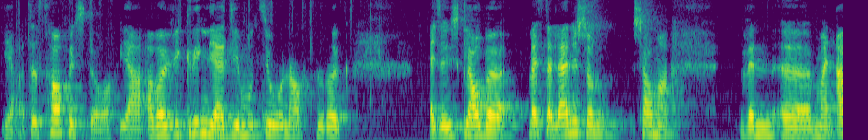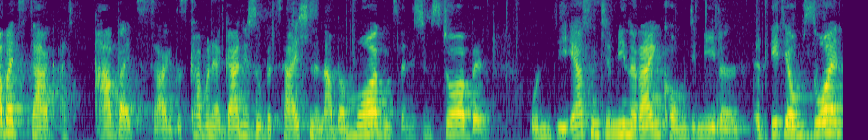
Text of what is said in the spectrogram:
Ja, das hoffe ich doch, ja. Aber wir kriegen ja die Emotionen auch zurück. Also ich glaube, weißt du, alleine schon, schau mal, wenn äh, mein Arbeitstag, also Arbeitstag, das kann man ja gar nicht so bezeichnen, aber morgens, wenn ich im Store bin und die ersten Termine reinkommen, die Mädels, es geht ja um so ein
